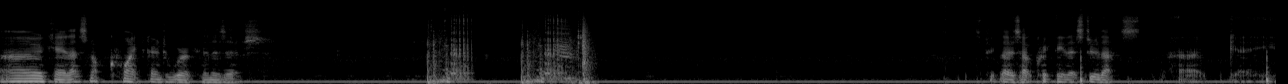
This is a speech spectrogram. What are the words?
Okay, that's not quite going to work then, is it? Let's pick those out quickly. Let's do that. Okay.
